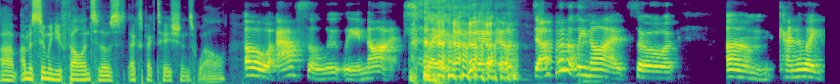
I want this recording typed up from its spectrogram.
um, I'm assuming you fell into those expectations well. Oh, absolutely not. Like, yeah, definitely not. So, um, kind of like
